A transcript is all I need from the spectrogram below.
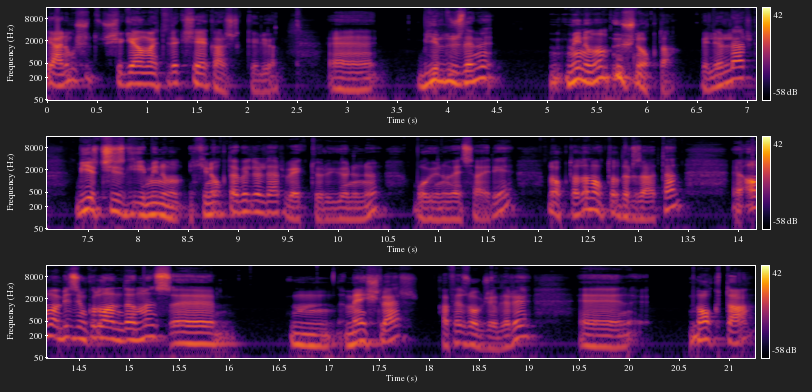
Yani bu şu, şu geometrideki şeye karşılık geliyor. E, bir düzlemi minimum üç nokta belirler. Bir çizgiyi minimum iki nokta belirler. Vektörü, yönünü, boyunu vesaireyi. Noktada noktadır zaten. E, ama bizim kullandığımız e, mesh'ler, kafes objeleri e, nokta,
